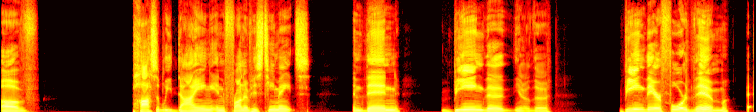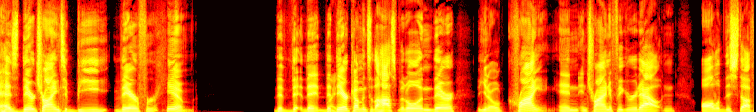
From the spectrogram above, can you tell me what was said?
of possibly dying in front of his teammates and then being the, you know, the being there for them as they're trying to be there for him. That that, that, that Right. they're coming to the hospital and they're you know crying and and trying to figure it out and all of this stuff.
